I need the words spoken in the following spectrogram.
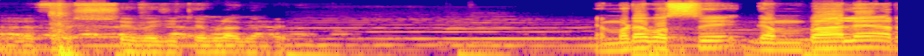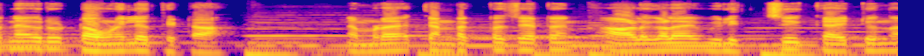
നല്ല ഫ്രഷ് വെജിറ്റബിൾ ഒക്കെ ഉണ്ട്. നമ്മുടെ ബസ് ഗംബാല പറഞ്ഞ ഒരു ടൗണിൽ എത്തിട്ടാ. നമ്മുടെ കണ്ടക്ടർ ചേട്ടൻ ആളുകളെ വിളിച്ച് കയറ്റുന്ന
